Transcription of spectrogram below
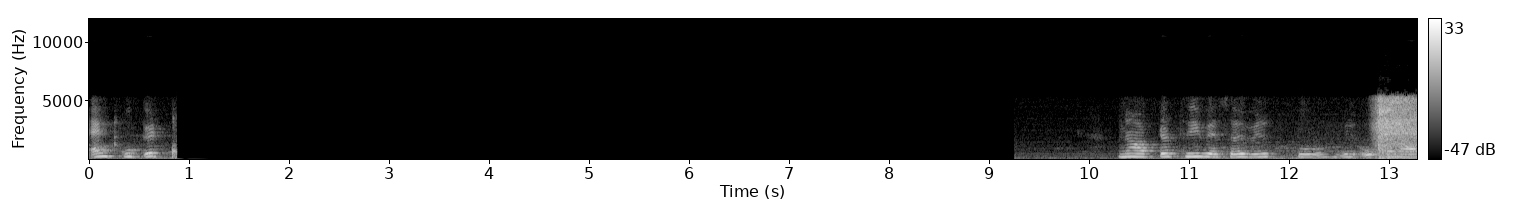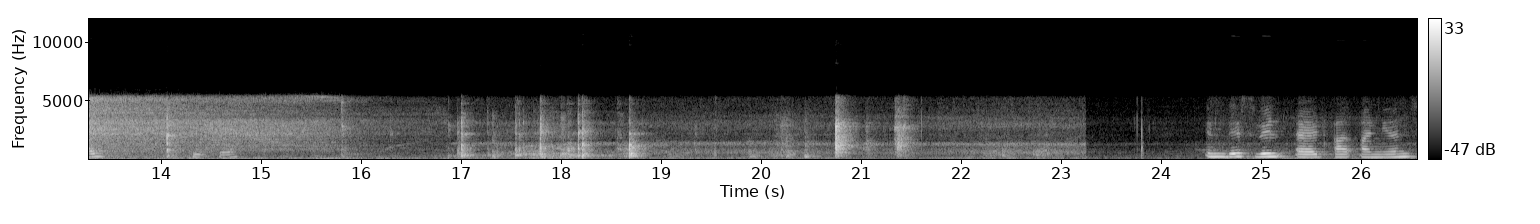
and cook it. Now after three vessels we'll will open our cooker in this we'll add our onions.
